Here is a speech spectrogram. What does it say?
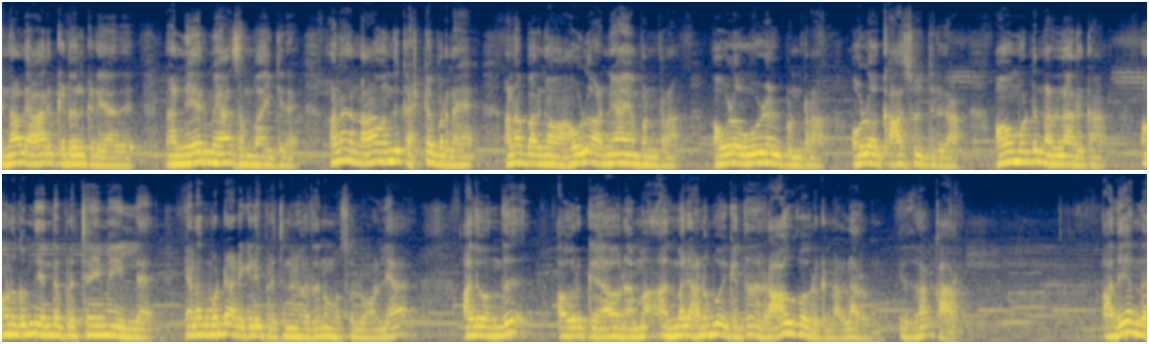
என்னால் யாரும் கெடுதல் கிடையாது. நான் நேர்மையாக சம்பாதிக்கிறேன். ஆனால் நான் வந்து கஷ்டப்படுறேன். ஆனால் பாருங்கள் அவன் அவ்வளோ அநியாயம் பண்ணுறான் அவ்வளோ ஊழல் பண்ணுறான் அவ்வளோ காசு வச்சுருக்கான். அவன் மட்டும் நல்லா இருக்கான். அவனுக்கு வந்து எந்த பிரச்சனையுமே இல்லை. எனக்கு மட்டும் அடிக்கடி பிரச்சனை வருதுன்னு நம்ம சொல்லுவோம் இல்லையா? அது வந்து அவருக்கு அவர் அது மாதிரி அனுபவிக்கிறது ராகு அவருக்கு நல்லா இருக்கும் இதுதான் காரணம். அதே அந்த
